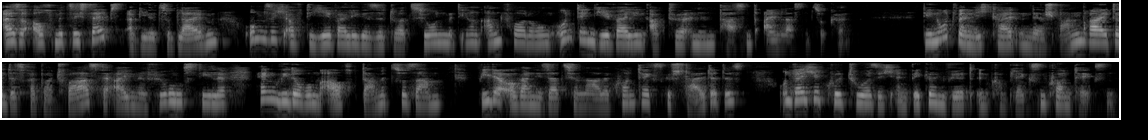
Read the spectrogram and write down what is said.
Also auch mit sich selbst agil zu bleiben, um sich auf die jeweilige Situation mit ihren Anforderungen und den jeweiligen AkteurInnen passend einlassen zu können. Die Notwendigkeiten der Spannbreite des Repertoires der eigenen Führungsstile hängen wiederum auch damit zusammen, wie der organisationale Kontext gestaltet ist und welche Kultur sich entwickeln wird in komplexen Kontexten.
